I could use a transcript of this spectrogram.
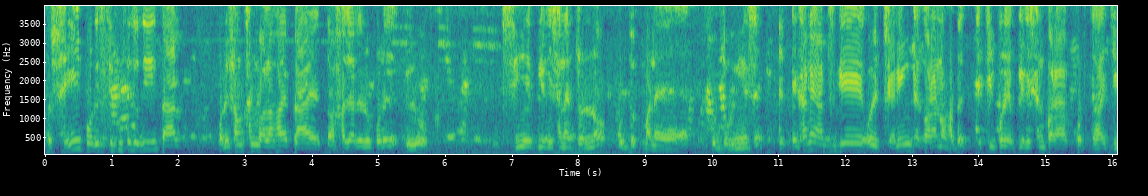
তো সেই পরিস্থিতিতে যদি তার পরিসংখ্যান বলা হয়, প্রায় দশ হাজারের উপরে লোক সি অ্যাপ্লিকেশনের জন্য উদ্যোগ মানে উদ্যোগ নিয়েছে। এখানে আজকে ওই ট্রেনিংটা করানো হবে, যে কি করে অ্যাপ্লিকেশন করা, করতে হয়, কি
